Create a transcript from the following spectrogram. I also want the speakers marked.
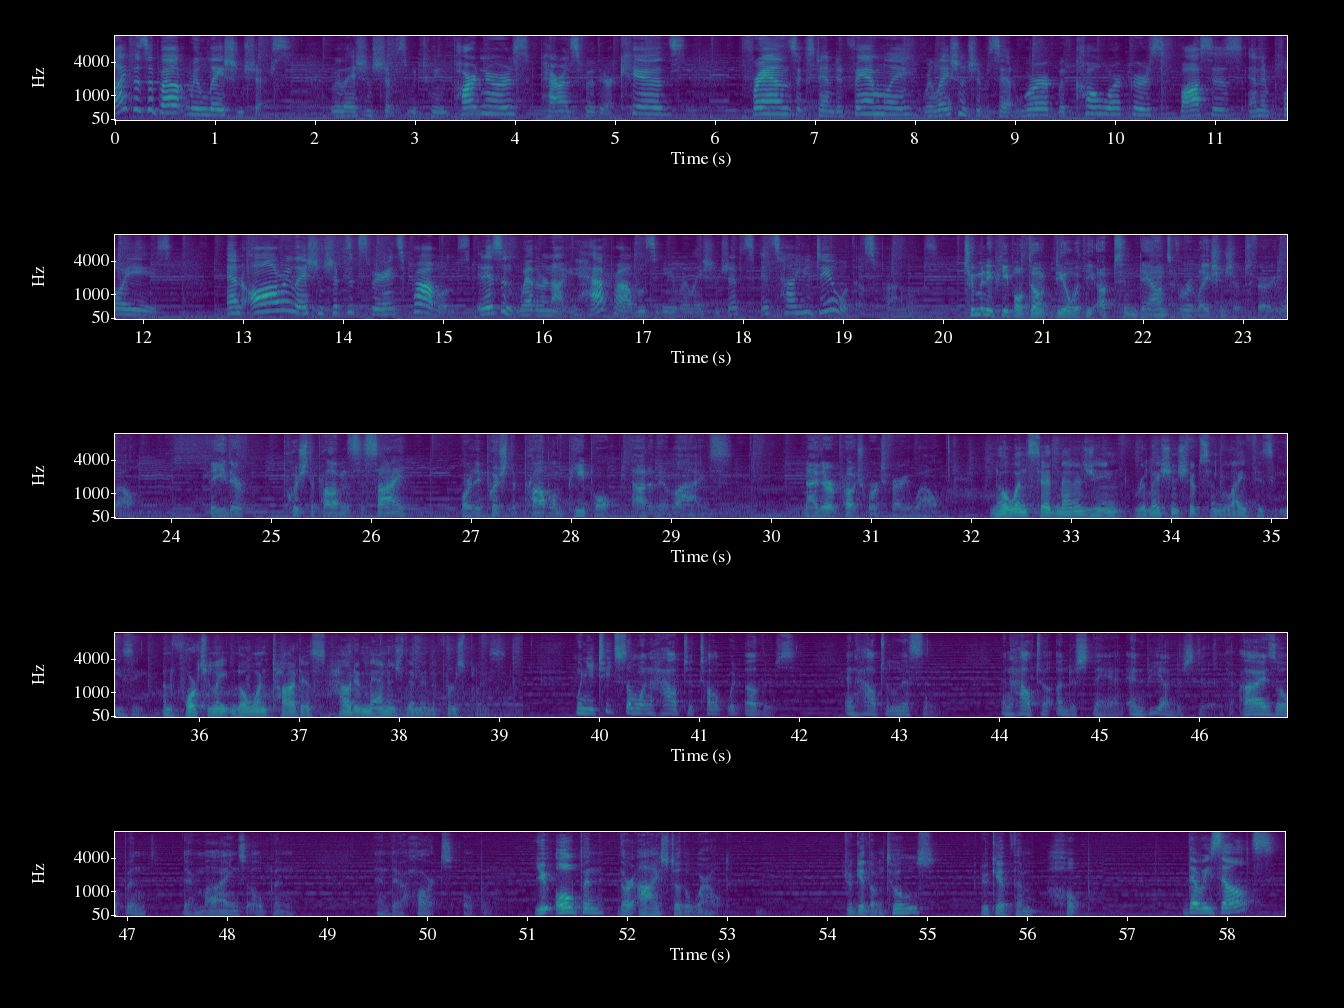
Speaker 1: Life is about relationships. Relationships between partners, parents with their kids, friends, extended family, relationships at work with coworkers, bosses, and employees. And all relationships experience problems. It isn't whether or not you have problems in your relationships, it's how you deal with those problems.
Speaker 2: Too many people don't deal with the ups and downs of relationships very well. They either push the problems aside or they push the problem people out of their lives. Neither approach works very well.
Speaker 3: No one said managing relationships in life is easy. Unfortunately, no one taught us how to manage them in the first place.
Speaker 4: When you teach someone how to talk with others and how to listen and how to understand and be understood, their eyes open, their minds open, and their hearts open.
Speaker 5: You open their eyes to the world. You give them tools, you give them hope.
Speaker 6: The results?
